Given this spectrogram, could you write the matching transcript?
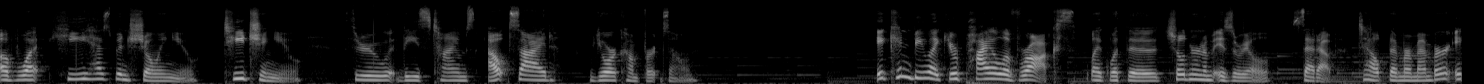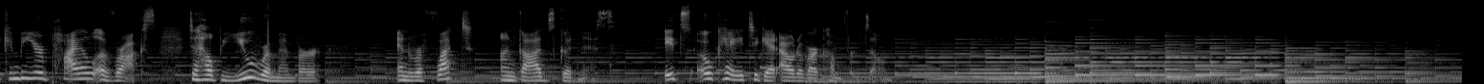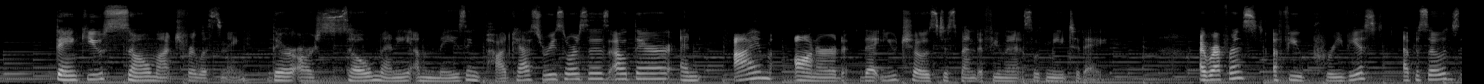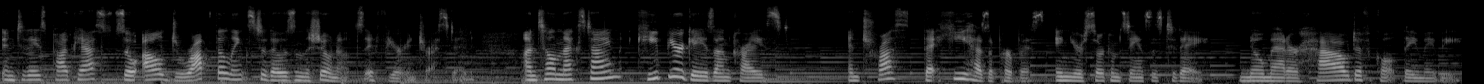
of what He has been showing you, teaching you through these times outside your comfort zone. It can be like your pile of rocks, like what the children of Israel set up to help them remember. It can be your pile of rocks to help you remember and reflect on God's goodness. It's okay to get out of our comfort zone. Thank you so much for listening. There are so many amazing podcast resources out there, and I'm honored that you chose to spend a few minutes with me today. I referenced a few previous episodes in today's podcast, so I'll drop the links to those in the show notes if you're interested. Until next time, keep your gaze on Christ and trust that He has a purpose in your circumstances today, no matter how difficult they may be.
